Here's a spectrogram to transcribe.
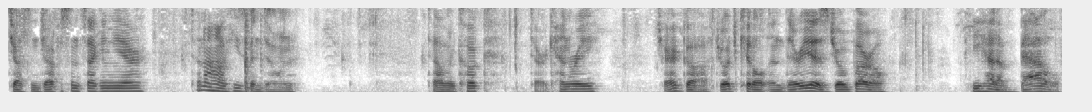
Justin Jefferson, second year. Don't know how he's been doing. Dalvin Cook, Derrick Henry, Jared Goff, George Kittle, and there he is, Joe Burrow. He had a battle.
